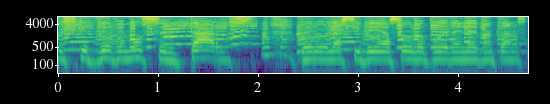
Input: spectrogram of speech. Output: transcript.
Dices que debemos sentarnos, pero las ideas solo pueden levantarnos.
